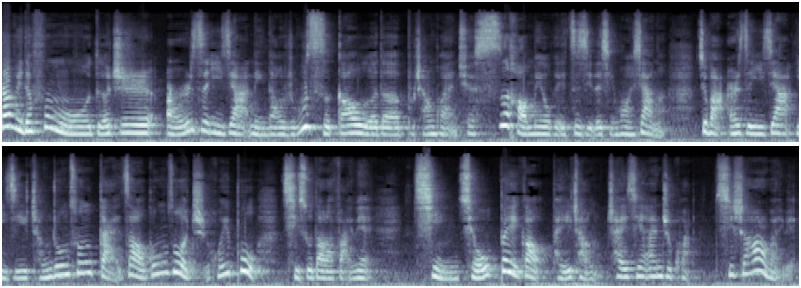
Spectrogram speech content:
张伟的父母得知儿子一家领到如此高额的补偿款，却丝毫没有给自己的情况下呢，就把儿子一家以及城中村改造工作指挥部起诉到了法院，请求被告赔偿拆迁安置款七十二万元。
